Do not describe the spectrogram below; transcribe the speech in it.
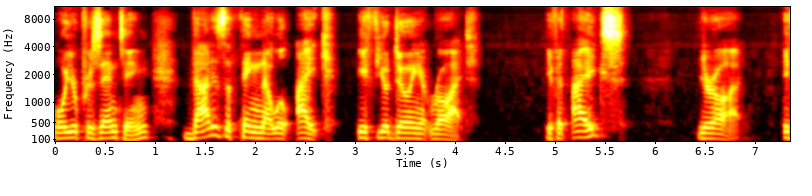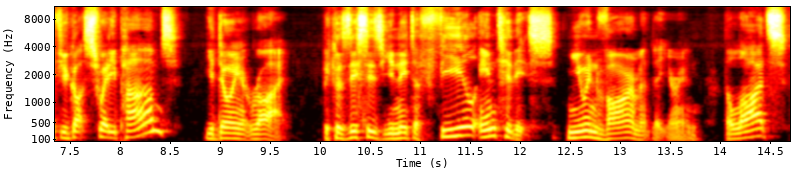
or you're presenting. That is the thing that will ache if you're doing it right. If it aches, you're right. If you've got sweaty palms, you're doing it right. Because this is, you need to feel into this new environment that you're in. The lights,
